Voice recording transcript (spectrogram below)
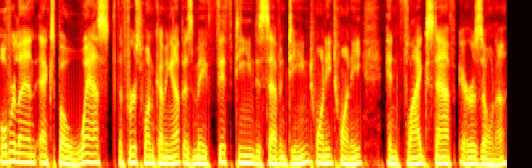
Overland Expo West, the first one coming up is May 15 to 17, 2020 in Flagstaff, Arizona.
